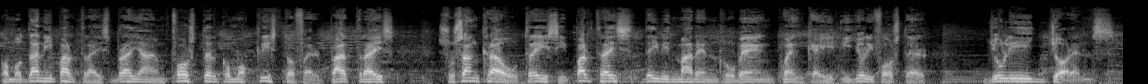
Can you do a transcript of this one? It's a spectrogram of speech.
como Danny Partridge, Brian Foster como Christopher Partridge, Susan Crow, Tracy Partridge, David Maren, Ruben Quencade y Jory Foster, Julie Jorens.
